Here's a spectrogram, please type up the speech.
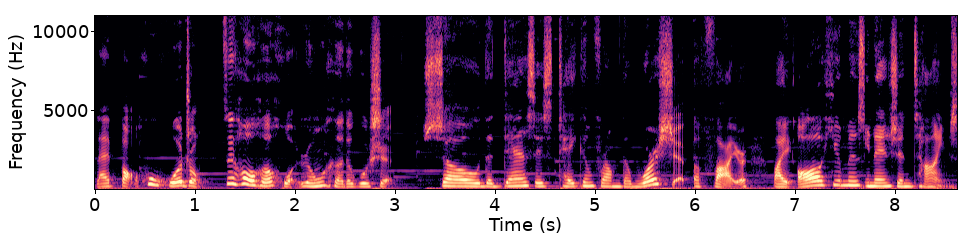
来保护火种，最后和火融合的故事。 So the dance is taken from the worship of fire by all humans in ancient times.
